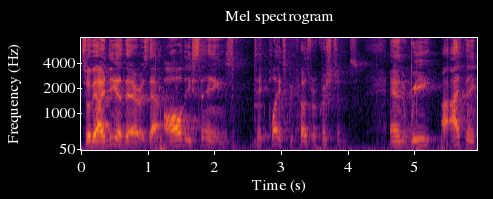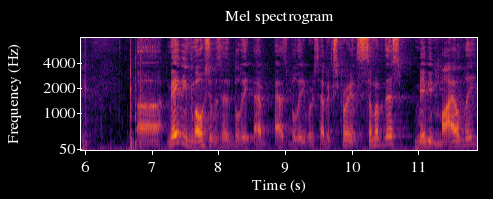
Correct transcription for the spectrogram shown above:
So the idea there is that all these things take place because we're Christians. And we, I think, uh, maybe most of us as, belie- have, as believers have experienced some of this, maybe mildly,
